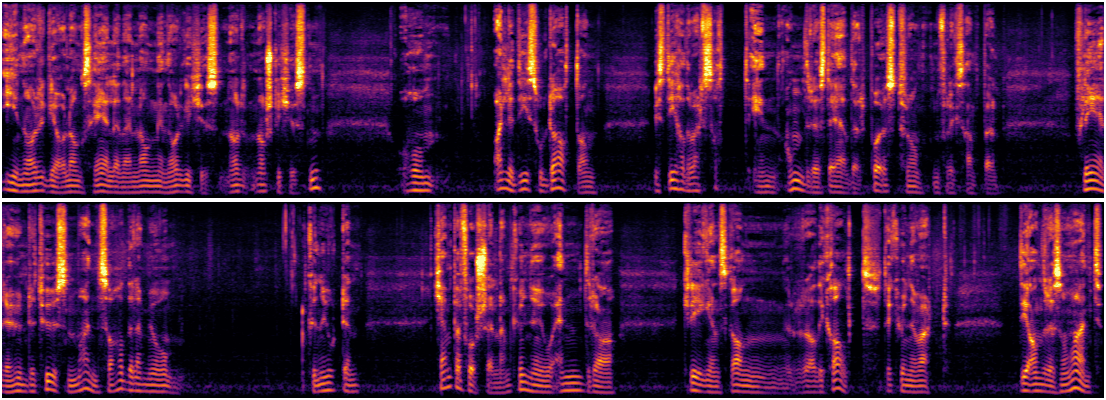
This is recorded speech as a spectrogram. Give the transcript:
i Norge og langs hele den lange Norgekysten, nor norskekysten. Og alle de soldatene, hvis de hadde vært satt inn andre steder, på østfronten f.eks., flere hundre tusen mann, så hadde de jo kunne gjort en kjempeforskjell. De kunne jo endra krigens gang radikalt. Det kunne vært de andre som vant.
